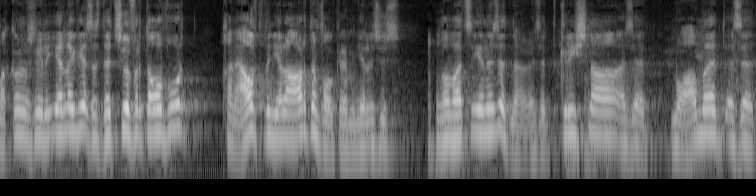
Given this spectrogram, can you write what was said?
Maar kan ons julle eerlik wees as dit so vertaal word, gaan helfte van julle hartaanval kry en julle soos Maar wat se een is dit nou? Is dit Krishna? Is dit Mohammed? Is dit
